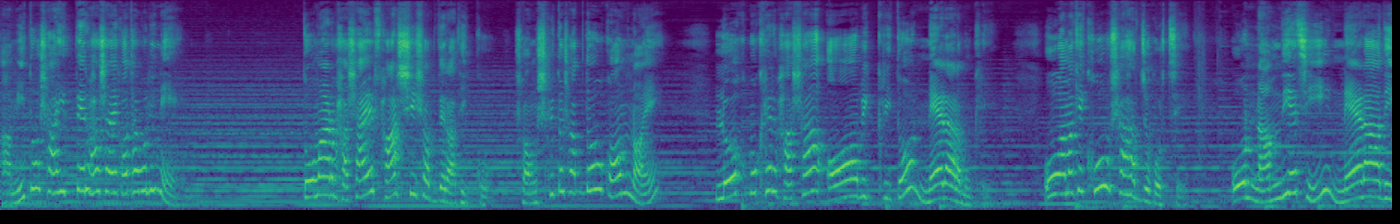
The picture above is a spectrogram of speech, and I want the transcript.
আমি তো সাহিত্যের ভাষায় কথা বলি নে। তোমার ভাষায় ফার্সি শব্দের আধিক্য। সংস্কৃত শব্দও কম নয়। লোকমুখের ভাষা অবিকৃত, ন্যাড়ার মুখে। ও আমাকে খুব সাহায্য করছে। ওর নাম দিয়েছি ন্যাড়া দি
